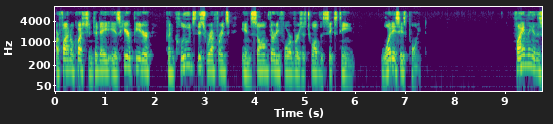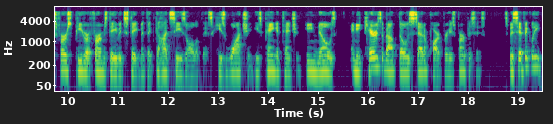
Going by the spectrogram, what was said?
Our final question today is Here Peter concludes this reference in Psalm 34, verses 12 to 16. What is his point? Finally, in this verse, Peter affirms David's statement that God sees all of this. He's watching, he's paying attention, he knows, and he cares about those set apart for his purposes. Specifically,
